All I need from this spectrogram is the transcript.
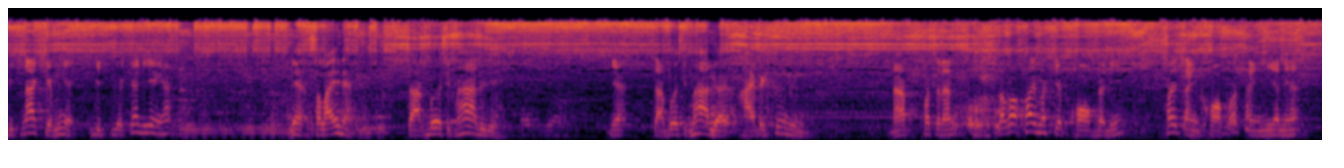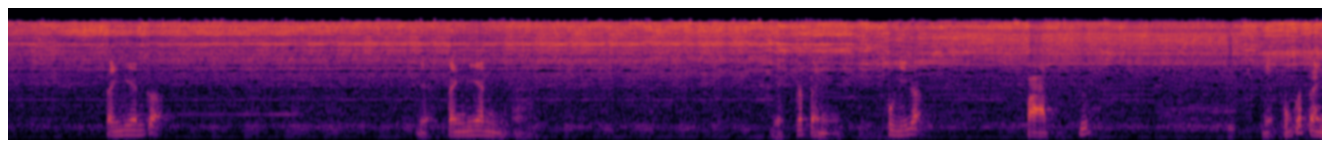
บิดหน้าเข็มเนี่ยบิดเหลือแค่นี้เองฮะเนี่ยสไลด์เนี่ยจากเบอร์ 15 ดูดิเนี่ยจากเบอร์ 15 เหลือหายไปครึ่งหนึ่งนะครับเพราะฉะนั้นแล้วก็ค่อยมาเก็บขอบแบบนี้ ค่อยแต่งขอบก็แต่งเนียนเนี่ยแต่งเนียนก็ เนี่ยแต่งเนียนเนี่ยก็แต่งพวกนี้ก็ปาดปึ๊บเนี่ยผมก็แต่ง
